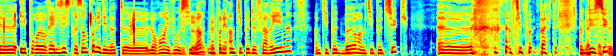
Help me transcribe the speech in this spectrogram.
Euh, et pour réaliser, c'est très simple. Prenez des notes, euh, Laurent, et vous aussi, Marc. Vous prenez un petit peu de farine, un petit peu de beurre, un petit peu de sucre. euh, un petit peu de pâte, donc La du pâte sucre,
